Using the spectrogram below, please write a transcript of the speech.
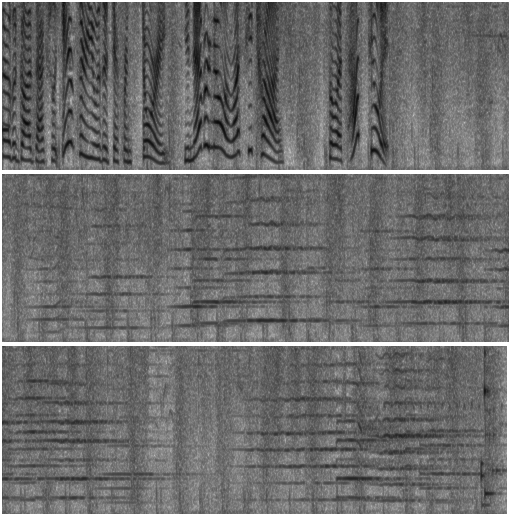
Whether the gods actually answer you is a different story. You never know unless you try. So let's hop to it. You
